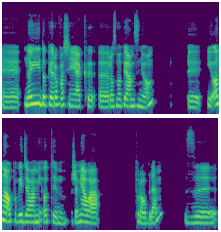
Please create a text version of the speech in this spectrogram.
E, no i dopiero właśnie jak e, rozmawiałam z nią y, i ona opowiedziała mi o tym, że miała problem z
